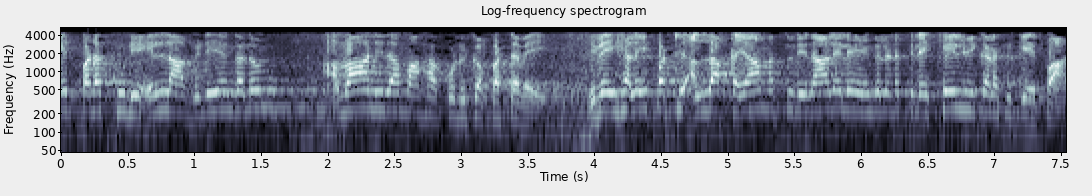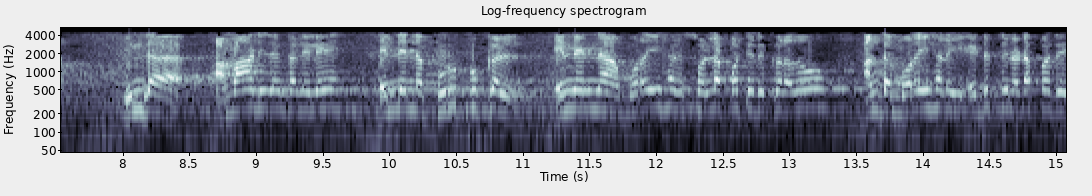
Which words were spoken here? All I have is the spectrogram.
ஏற்படக்கூடிய எல்லா விடயங்களும் அமானிதமாக கொடுக்கப்பட்டவை. இவைகளை பற்றி அல்லாஹ் கயாமத்துடைய நாளிலே எங்களிடத்திலே கேள்வி கணக்கு கேட்பான். இந்த அமானிதங்களிலே என்னென்ன பொறுப்புகள் என்னென்ன முறைகள் சொல்லப்பட்டிருக்கிறதோ அந்த முறைகளை எடுத்து நடப்பது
